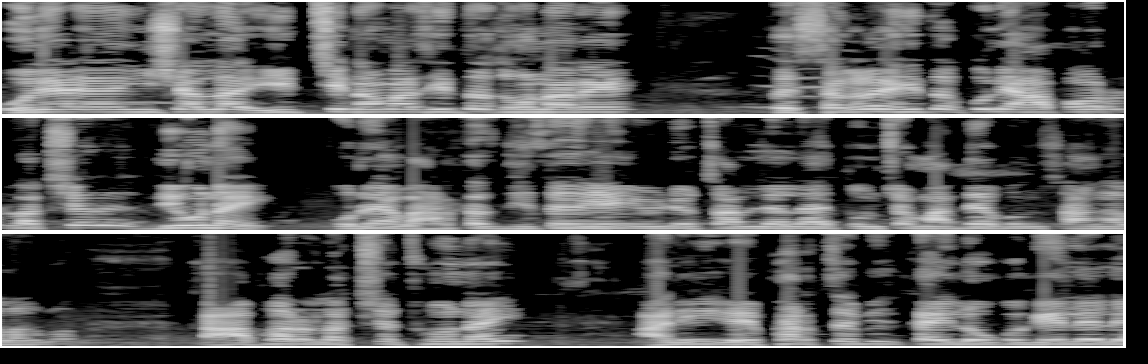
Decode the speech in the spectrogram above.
उद्या इन्शाल्ला ईदची नमाज इथंच होणार आहे. तर सगळं इथं कुणी आपावर लक्ष देऊ नये. पूर्ण भारतात जिथं हे व्हिडिओ चाललेला आहे तुमच्या माध्यमातून सांगायला लागलो का आफावर लक्ष ठेवू नये. आणि एफ आरचं बी काही लोक गेलेले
